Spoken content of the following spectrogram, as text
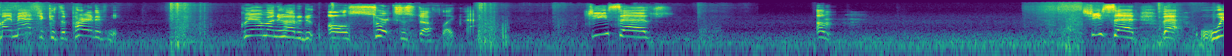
My magic is a part of me. Grandma knew how to do all sorts of stuff like that. She says, um, she said that we're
